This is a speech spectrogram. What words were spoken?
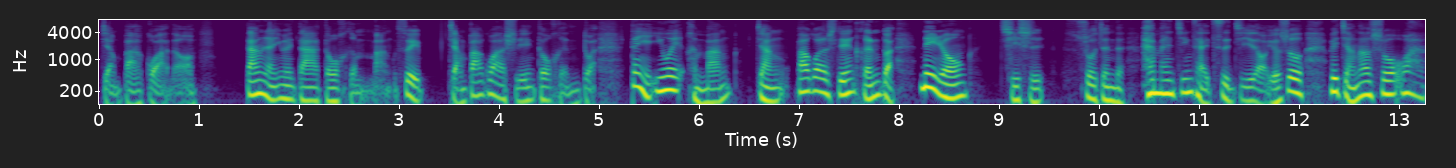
讲八卦的哦。当然，因为大家都很忙，所以讲八卦的时间都很短。但也因为很忙，讲八卦的时间很短，内容其实说真的还蛮精彩刺激的哦。有时候会讲到说，哇，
